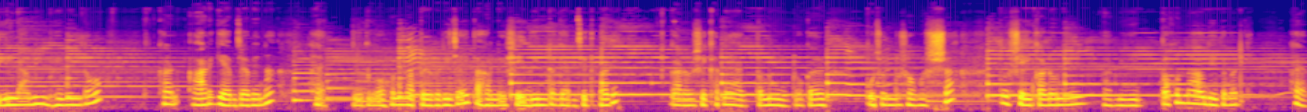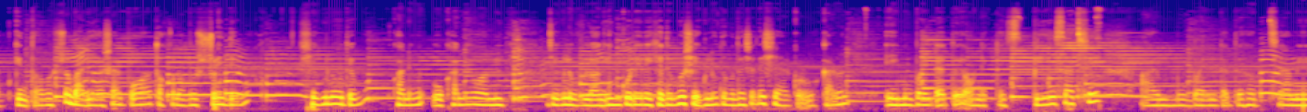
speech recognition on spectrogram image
দিলাম ভেবে কারণ আর গ্যাপ যাবে না। হ্যাঁ যদি কখনো বাপের বাড়ি যাই, তাহলে সেই দিনটা গ্যাপ যেতে পারে। কারণ সেখানে একদমই নেটওয়ার্কের প্রচণ্ড সমস্যা। তো সেই কারণেই আমি তখন নাও দিতে পারি। হ্যাঁ কিন্তু অবশ্য বাড়ি আসার পর তখন অবশ্যই দেবো। সেগুলোও দেবো। ওখানে, ওখানেও আমি যেগুলো ব্লগিং করে রেখে দেবো, সেগুলো তোমাদের সাথে শেয়ার করব। কারণ এই মোবাইলটাতে অনেকটা স্পেস আছে। আর মোবাইলটাতে হচ্ছে আমি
